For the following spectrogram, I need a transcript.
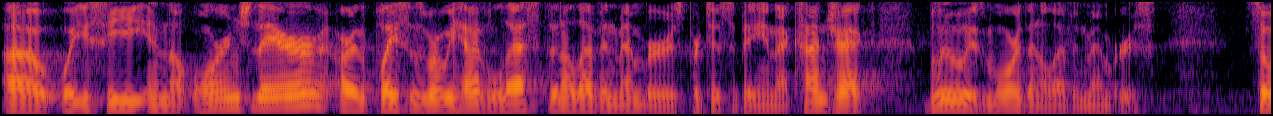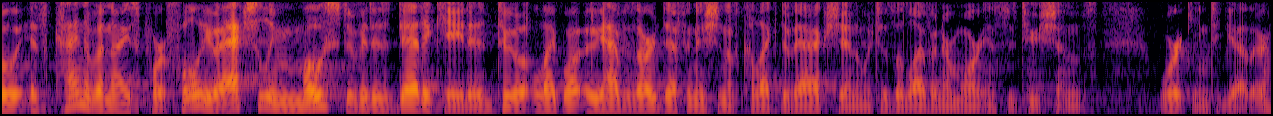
Uh, what you see in the orange there are the places where we have less than 11 members participating in that contract. Blue is more than 11 members. So it's kind of a nice portfolio. Actually, most of it is dedicated to like what we have is our definition of collective action, which is 11 or more institutions working together.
